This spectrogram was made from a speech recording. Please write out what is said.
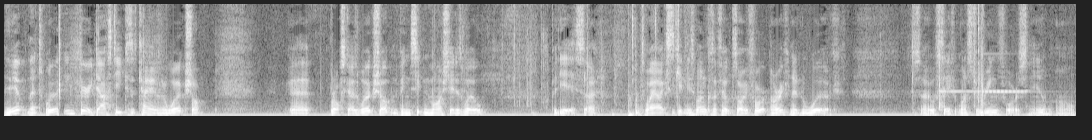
Yep, that's working. Very dusty because it came out of a workshop. Uh, Brosco's workshop and been sitting in my shed as well. But yeah, so that's why Alex is getting this one because I felt sorry for it. I reckon it'll work. So we'll see if it wants to ring for us now. I'll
